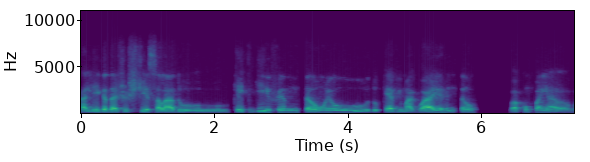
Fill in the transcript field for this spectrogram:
a Liga da Justiça lá do Kate Giffen, então eu. do Kevin Maguire, então eu acompanhava,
